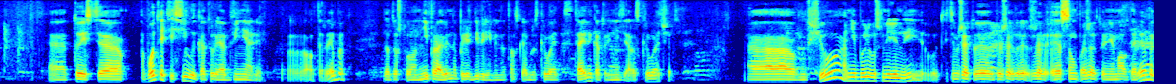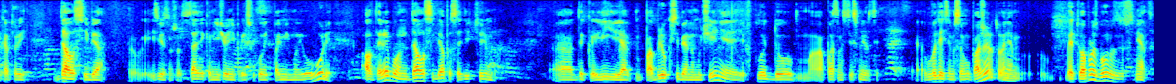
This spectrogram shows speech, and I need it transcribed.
То есть вот эти силы, которые обвиняли Алтереба за то, что он неправильно, преждевременно, там, скажем, раскрывает тайны, которые нельзя раскрывать сейчас. Все, они были усмирены вот этим жертв, жертв, самопожертвованием Алтереба, который дал себя, известно, что с садиком ничего не происходит помимо его воли, Алтеребу он дал себя посадить в тюрьму. А, и обрек себя на мучение, вплоть до опасности смерти. Вот этим самопожертвованием этот вопрос был снят.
